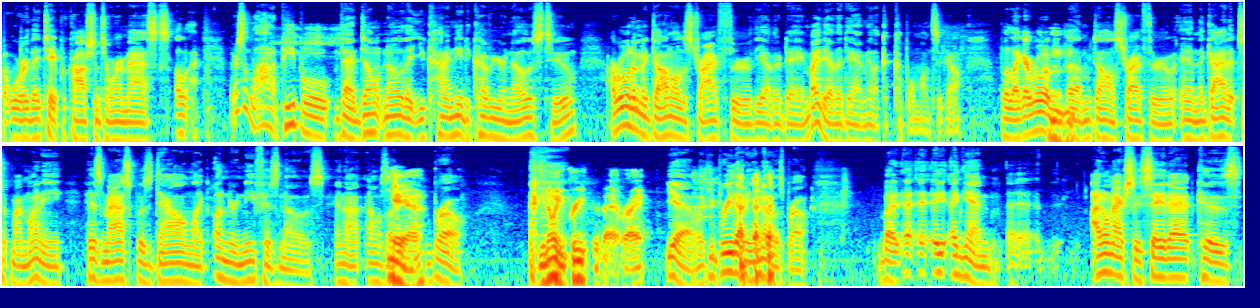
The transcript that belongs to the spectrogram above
or they take precautions and wear masks, a, lo- there's a lot of people that don't know that you kind of need to cover your nose too. I rolled a McDonald's drive-through the other day, and by the other day I mean like a couple months ago. But like I rolled a Mhm. uh, McDonald's drive-through, and the guy that took my money, his mask was down like underneath his nose, and I, I was like, Yeah. bro, You know, you breathe through that, right? yeah, like you breathe out of your nose, bro. But uh, again, uh, I don't actually say that because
